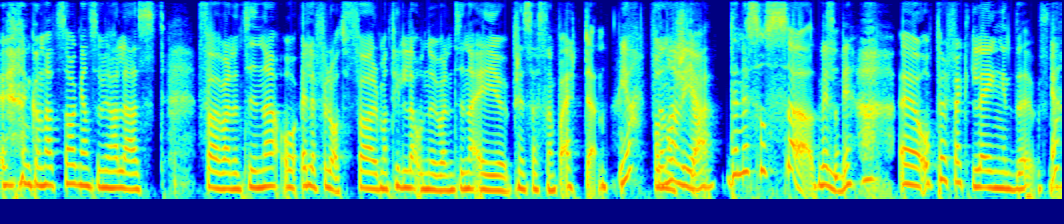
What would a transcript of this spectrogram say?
eh, godnattsagan som vi har läst för Valentina, och, eller förlåt, för Matilda och nu Valentina är ju Prinsessan på ärten. Ja, på den har vi, norska. ja. Den är så söt. Väldigt. Eh, och perfekt längd f-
